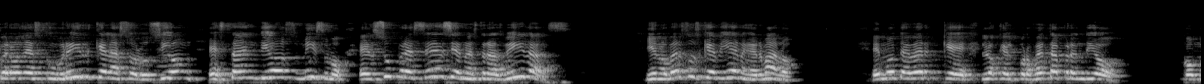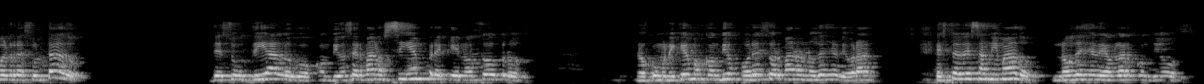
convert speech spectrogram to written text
Pero descubrir que la solución está en Dios mismo, en su presencia en nuestras vidas. Y en los versos que vienen, hermano, hemos de ver que lo que el profeta aprendió como el resultado de su diálogo con Dios, hermano, siempre que nosotros nos comuniquemos con Dios, por eso, hermano, no deje de orar. Esté desanimado, no deje de hablar con Dios.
